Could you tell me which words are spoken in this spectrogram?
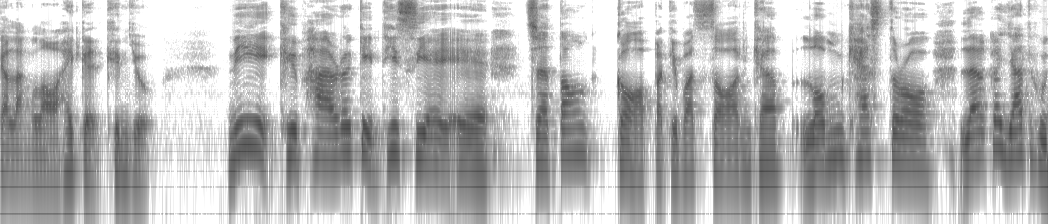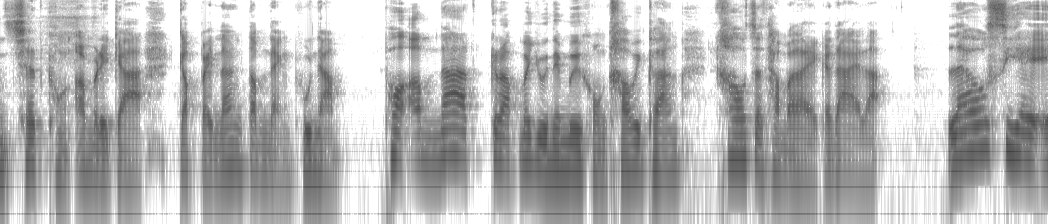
กำลังรอให้เกิดขึ้นอยู่ นี่คือภารกิจที่ CIA จะต้องก่อปฏิวัติซ้อนครับ ล้มแคสโตร แล้วก็ยัดหุ่นเชิดของอเมริกากลับไปนั่งตำแหน่งผู้นำพออำนาจกลับมาอยู่ในมือของเขาอีกครั้ง เขาจะทำอะไรก็ได้ละ แล้ว CIA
